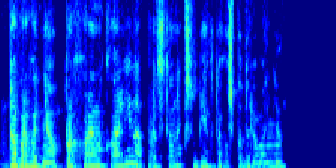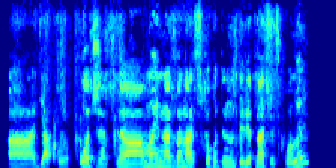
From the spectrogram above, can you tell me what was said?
Доброго дня. Прохоренко Аліна, представник суб'єкта господарювання. А, Дякую. Отже, ми на 12 годину 19 хвилин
